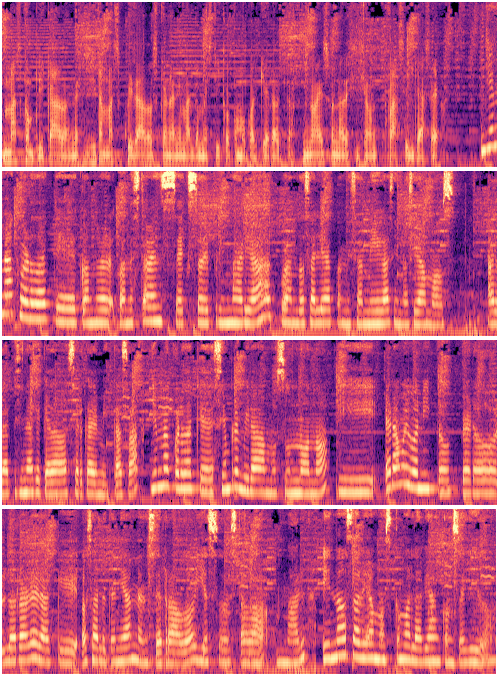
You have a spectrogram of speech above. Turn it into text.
más complicado, necesita más cuidados que un animal doméstico como cualquier otro. No es una decisión fácil de hacer. Yo me acuerdo que cuando, cuando estaba en sexto de primaria, cuando salía con mis amigas y nos íbamos a la piscina que quedaba cerca de mi casa, yo me acuerdo que siempre mirábamos un mono y era muy bonito, pero lo raro era que, o sea, lo tenían encerrado y eso estaba mal y no sabíamos cómo lo habían conseguido.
